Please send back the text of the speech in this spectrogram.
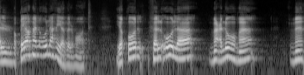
القيامة الأولى هي بالموت. يقول فالأولى معلومة من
